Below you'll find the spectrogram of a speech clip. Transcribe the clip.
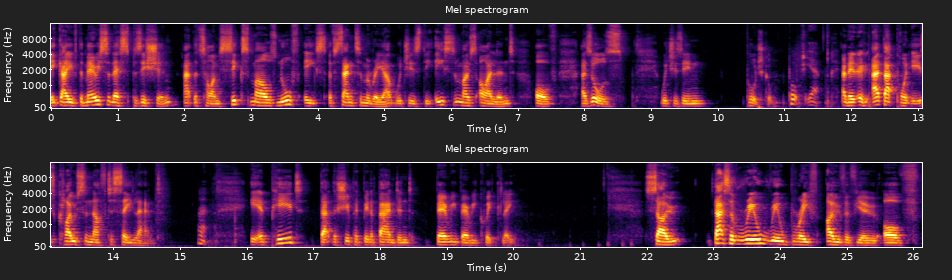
It gave the Mary Celeste position at the time six miles northeast of Santa Maria, which is the easternmost island of Azores, which is in Portugal. Portugal, yeah. And it, at that point, it is close enough to see land. Right. It appeared that the ship had been abandoned very, very quickly. So that's a real, real brief overview of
